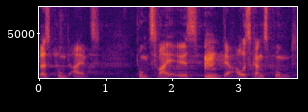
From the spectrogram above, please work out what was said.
Das ist Punkt 1. Punkt 2 ist, der Ausgangspunkt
